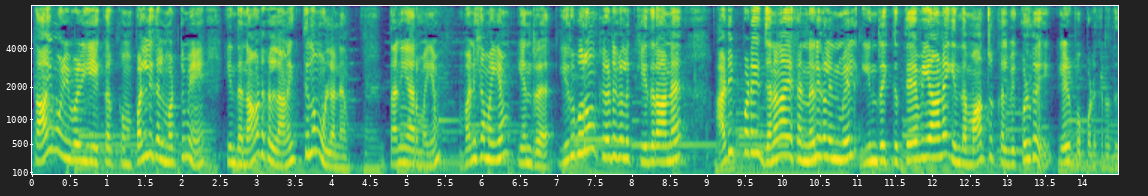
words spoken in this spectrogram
தாய்மொழி வழியே கற்கும் பள்ளிகள் மட்டுமே இந்த நாடுகள் அனைத்திலும் உள்ளன. தனியார் மயம் வணிகமயம் என்ற இருவரும் கேடுகளுக்கு எதிரான அடிப்படை ஜனநாயக நெறிகளின் மேல் இன்றைக்கு தேவையான இந்த மாற்றுக் கல்விக் கொள்கை எழுப்பப்படுகிறது.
